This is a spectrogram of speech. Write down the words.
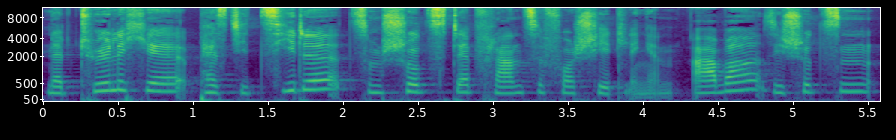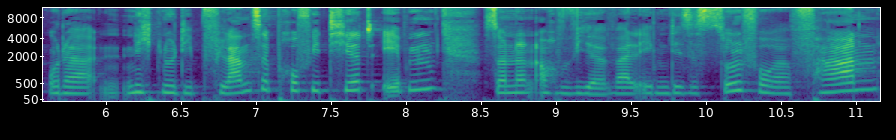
natürliche Pestizide zum Schutz der Pflanze vor Schädlingen. Aber sie schützen oder nicht nur die Pflanze profitiert eben, sondern auch wir, weil eben dieses Sulforaphan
